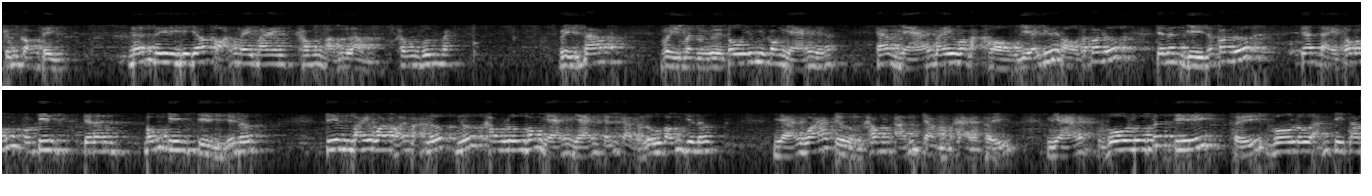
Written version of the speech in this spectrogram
chúng con đi đến đi như gió thoảng mây bay, không bận lòng, không vướng mắt vì sao? Vì mình người tu giống như con nhạn vậy đó. Theo nhạn bay qua mặt hồ, vì ở dưới hồ nó có nước, cho nên vì nó có nước, trên này có bóng con chim, cho nên bóng chim chìm dưới nước. Chim bay qua khỏi mặt nước nước không lưu bóng nhạn nhạn chẳng cần lưu bóng dưới nước. Nhạn quá trường không ảnh trầm hàng thủy, nhạn vô lưu tích chí thủy vô lưu ảnh chi tâm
